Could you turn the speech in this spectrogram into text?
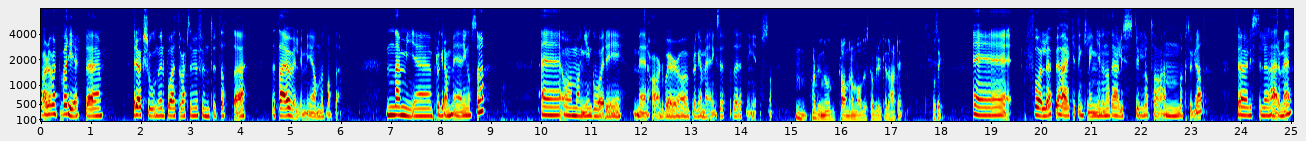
har det vært varierte reaksjoner på etter hvert som vi har funnet ut at uh, dette er jo veldig mye anvendt matte. Men det er mye programmering også. Uh, og mange går i mer hardware og programmeringsrettede retninger også. Mm. Har du noen planer om hva du skal bruke det her til på sikt? Eh, foreløpig har jeg ikke tenkt lenger enn at jeg har lyst til å ta en doktorgrad. For jeg har lyst til å lære mer.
